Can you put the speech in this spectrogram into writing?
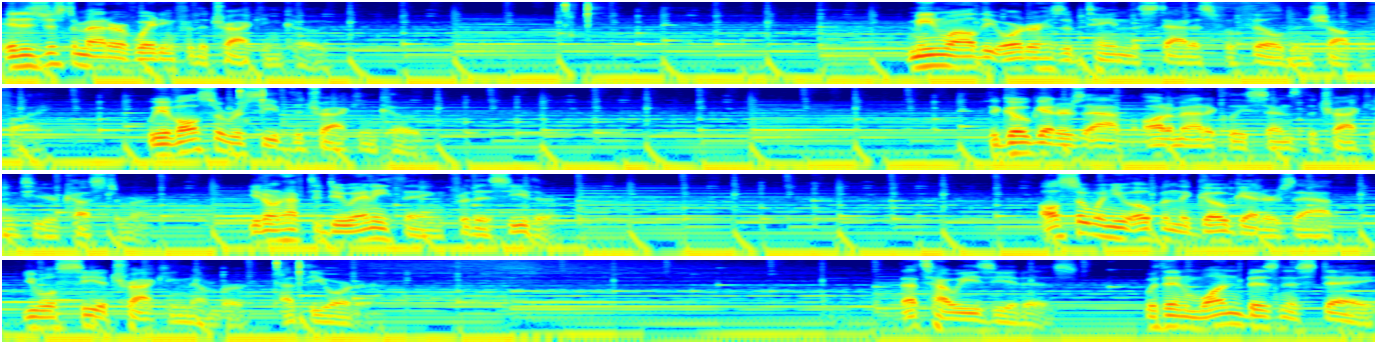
It is just a matter of waiting for the tracking code. Meanwhile, the order has obtained the status fulfilled in Shopify. We have also received the tracking code. The GoGetters app automatically sends the tracking to your customer. You don't have to do anything for this either. Also, when you open the GoGetters app, you will see a tracking number at the order. That's how easy it is. Within one business day,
